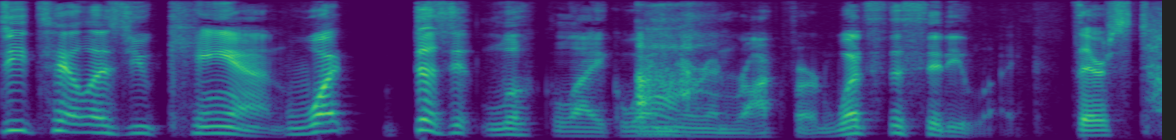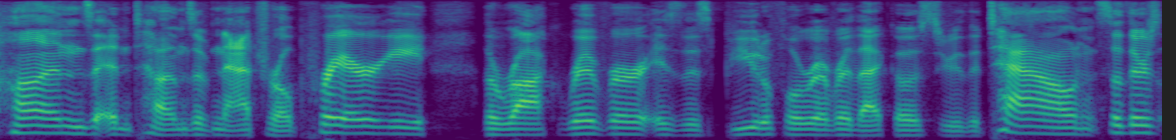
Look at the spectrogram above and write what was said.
detail as you can, what does it look like when Ah. you're in Rockford? What's the city like? There's tons and tons of natural prairie. The Rock River is this beautiful river that goes through the town. So there's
